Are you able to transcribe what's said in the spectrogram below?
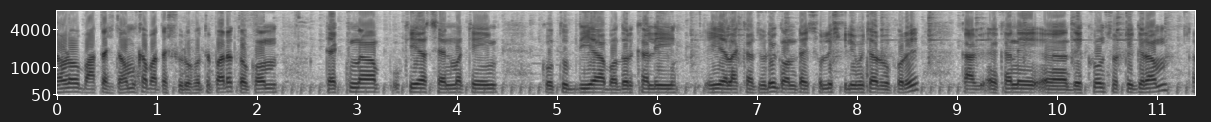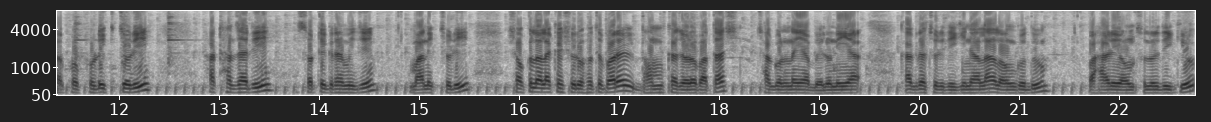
জড়ো বাতাস, দমকা বাতাস শুরু হতে পারে। তখন টেকনাফ, উকিয়া সেনমাটিং কুতুবদিয়া, বদরখালী এই এলাকা জুড়ে ঘন্টায় চল্লিশ কিলোমিটার উপরে এখানে দেখুন চট্টগ্রাম, তারপর ফটিকচুরি, হাটহাজারি, চট্টগ্রামে যে মানিকচুরি, সকল এলাকায় শুরু হতে পারে ধমকা, জড়ো বাতাস, ছাগলনাইয়া, বেলুনিয়া, খাগড়াছড়ি দিঘিনালা লঙ্গদু পাহাড়ি অঞ্চলের দিকেও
